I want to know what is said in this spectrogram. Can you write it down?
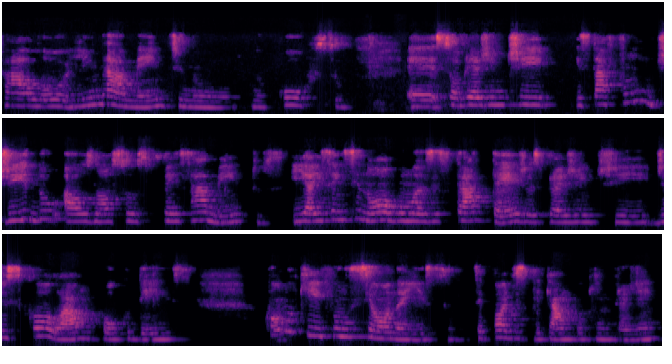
falou lindamente no, no curso é, sobre a gente estar fundido aos nossos pensamentos. E aí você ensinou algumas estratégias para a gente descolar um pouco deles. Como que funciona isso? Você pode explicar um pouquinho para a gente?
